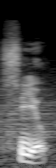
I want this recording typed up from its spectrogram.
See you.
